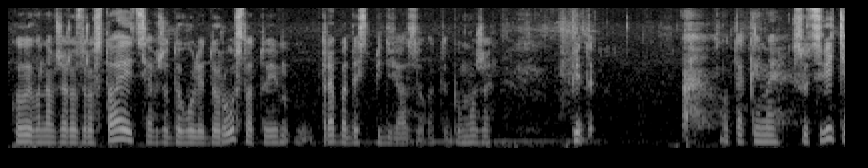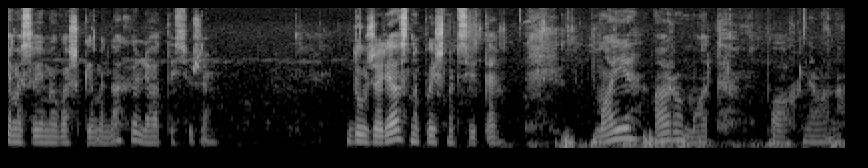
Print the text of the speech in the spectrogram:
коли вона вже розростається, вже доволі доросла, то їм треба десь підв'язувати, бо може під отакими суцвіттями своїми важкими нахилятись уже. Дуже рясно, пишно цвіте. Має аромат. Пахне вона.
